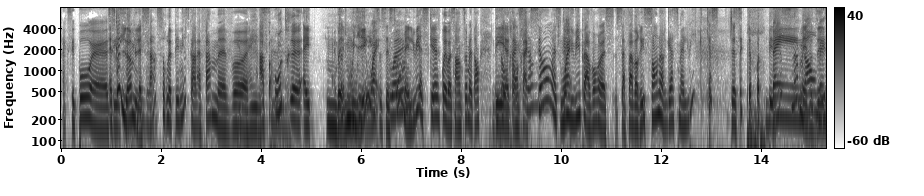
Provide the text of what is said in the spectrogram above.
Fait que c'est pas. euh, Est-ce que l'homme le sent sur le pénis quand la femme euh, va, Eh ben, à- outre euh, être ben, mouillé, ouais. ça, c'est Ouais. sûr, mais lui, est-ce que quoi, il va sentir, mettons, des, euh, contractions? contractions? Est-ce que Ouais. lui peut avoir, euh, ça favorise son orgasme à lui? Qu'est-ce je sais que t'as pas de pénis, Ben là, mais je non, veux dire,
